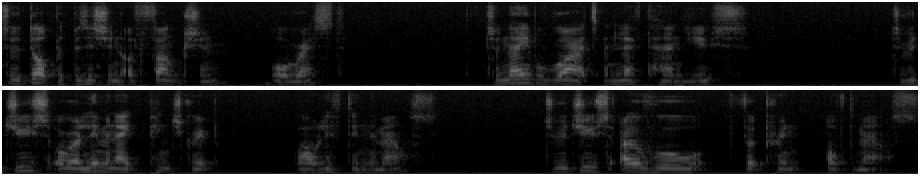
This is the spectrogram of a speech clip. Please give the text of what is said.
to adopt the position of function or rest, to enable right and left hand use, to reduce or eliminate pinch grip while lifting the mouse, to reduce overall footprint of the mouse.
